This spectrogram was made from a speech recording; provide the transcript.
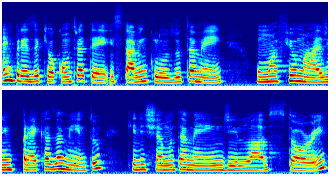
A empresa que eu contratei estava incluso também uma filmagem pré-casamento, que eles chamam também de Love Story,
